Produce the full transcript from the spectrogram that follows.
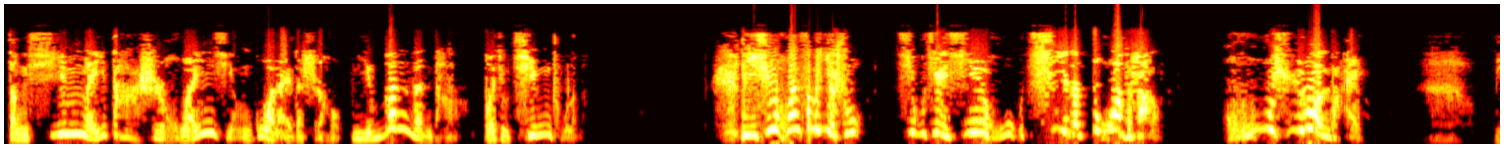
等新梅大师缓醒过来的时候，你问问他，不就清楚了吗？李寻欢这么一说，就见新湖气得哆子上了，胡须乱摆。弥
